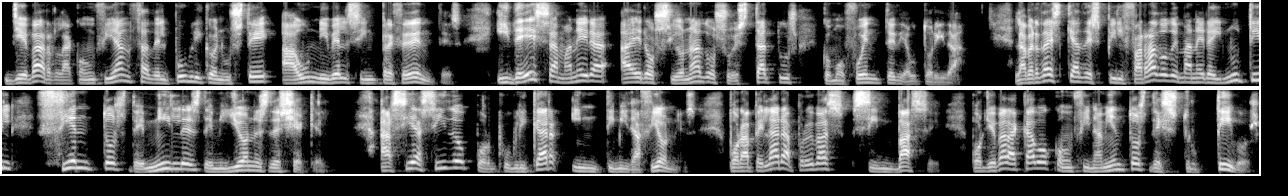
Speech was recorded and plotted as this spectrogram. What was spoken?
llevar la confianza del público en usted a un nivel sin precedentes y de esa manera ha erosionado su estatus como fuente de autoridad. La verdad es que ha despilfarrado de manera inútil cientos de miles de millones de shekel. Así ha sido por publicar intimidaciones, por apelar a pruebas sin base, por llevar a cabo confinamientos destructivos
